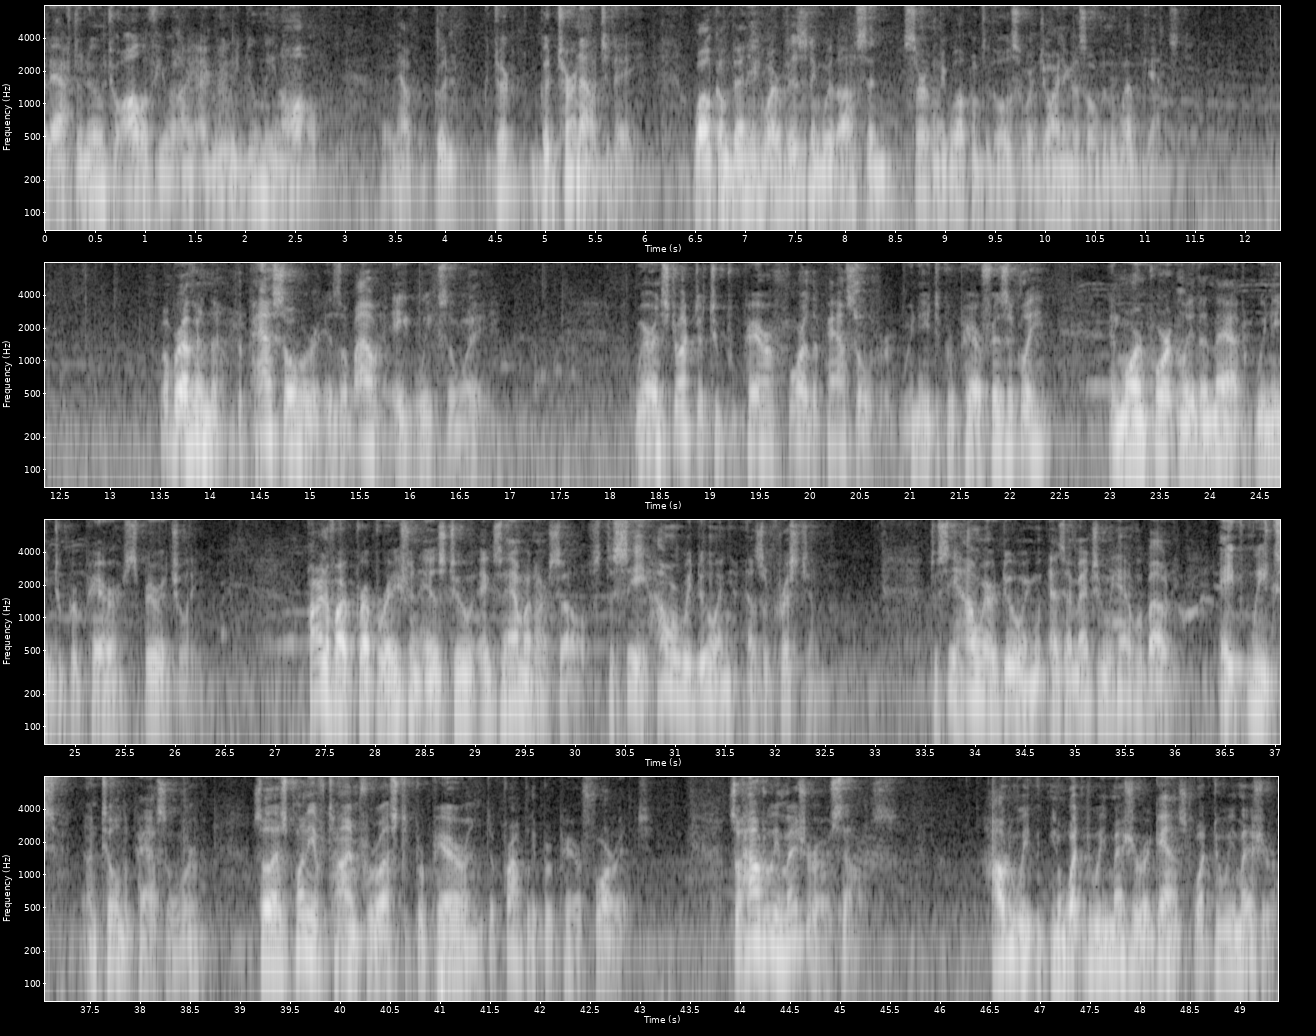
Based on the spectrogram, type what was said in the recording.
good afternoon to all of you, and I, I really do mean all. We have a good, good, turnout today. Welcome to any who are visiting with us, and certainly welcome to those who are joining us over the webcast. Well, brethren, the, the Passover is about eight weeks away. We're instructed to prepare for the Passover. We need to prepare physically, and more importantly than that, we need to prepare spiritually. Part of our preparation is to examine ourselves, to see how are we doing as a Christian. To see how we're doing, as I mentioned, we have about eight weeks until the Passover, so there's plenty of time for us to prepare and to properly prepare for it. So how do we measure ourselves? How do we, you know, what do we measure against? What do we measure?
